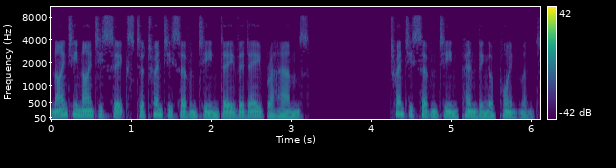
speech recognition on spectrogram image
1996 to 2017 David Abrahams. 2017 pending appointment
